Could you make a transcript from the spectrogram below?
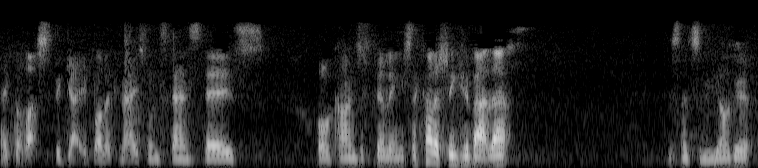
They've got like spaghetti bolognese ones downstairs, all kinds of fillings. So kind of thinking about that. Just had some yogurt.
